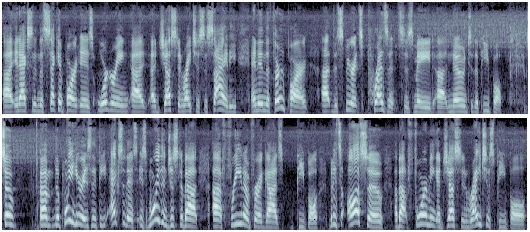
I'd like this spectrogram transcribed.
Uh, it acts in the second part is ordering uh, a just and righteous society. And in the third part, uh, the Spirit's presence is made uh, known to the people. So, um, the point here is that the Exodus is more than just about uh, freedom for a God's people, but it's also about forming a just and righteous people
